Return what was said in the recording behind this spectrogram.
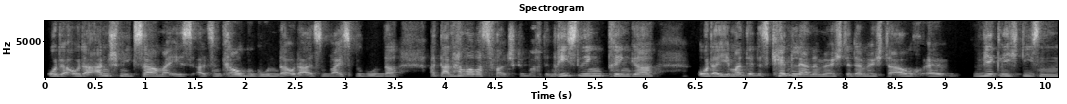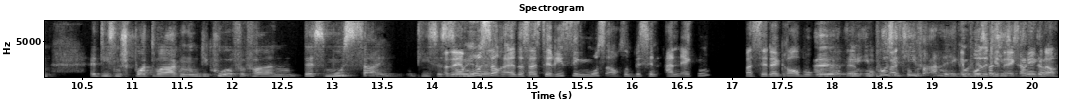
oder, oder anschmiegsamer ist als ein Grauburgunder oder als ein Weißburgunder, dann haben wir was falsch gemacht. Ein Riesling-Trinker oder jemand, der das kennenlernen möchte, der möchte auch äh, wirklich diesen, äh, diesen Sportwagen um die Kurve fahren. Das muss sein. Diese also er muss auch, das heißt, der Riesling muss auch so ein bisschen anecken was ja der Grauburgunder... Äh, in positive Anlegung. In positiven Ecken, nee, genau.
